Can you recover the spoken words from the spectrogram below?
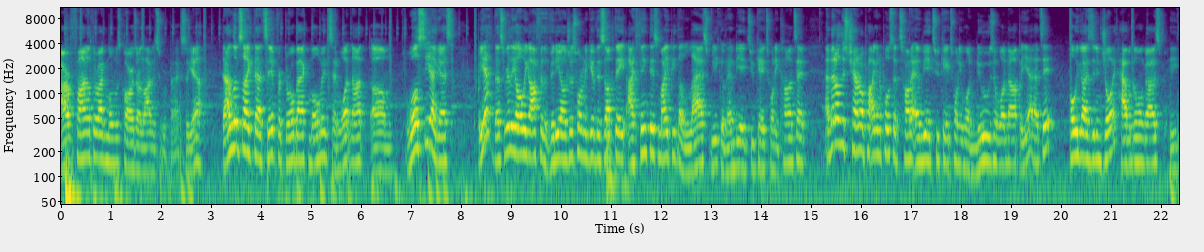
Our final throwback moments cards are live in super packs. So yeah, that looks like that's it for throwback moments and whatnot. Um, we'll see, I guess. But yeah, that's really all we got for the video. Just wanted to give this update. I think this might be the last week of NBA 2K20 content. And then on this channel, I'm probably going to post a ton of NBA 2K21 news and whatnot. But yeah, that's it. Hope you guys did enjoy. Have a good one, guys. Peace.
